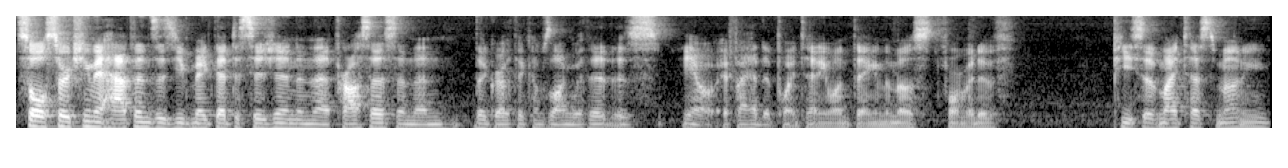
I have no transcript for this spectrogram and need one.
soul searching that happens as you make that decision and that process. And then the growth that comes along with it is you know if i had to point to any one thing the most formative piece of my testimony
